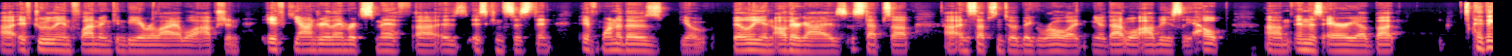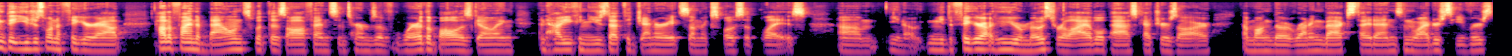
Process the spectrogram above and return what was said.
uh, if Julian Fleming can be a reliable option, if Keandre Lambert Smith uh, is is consistent, if one of those you know billion other guys steps up uh, and steps into a big role, you know that will obviously help um, in this area. But I think that you just want to figure out how to find a balance with this offense in terms of where the ball is going and how you can use that to generate some explosive plays. Um, you know, you need to figure out who your most reliable pass catchers are among the running backs, tight ends, and wide receivers,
